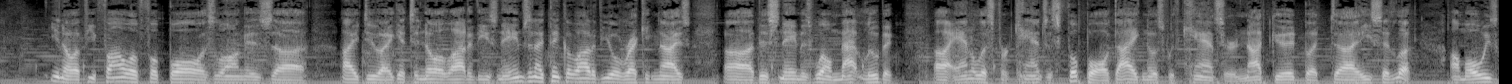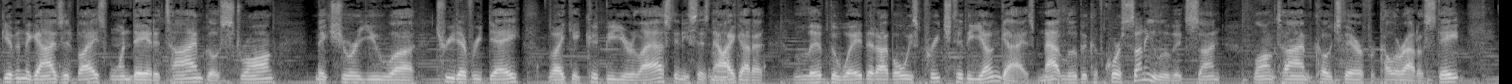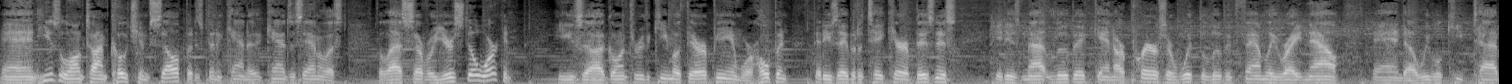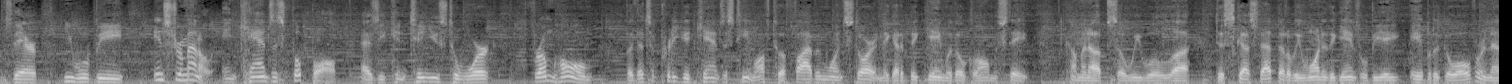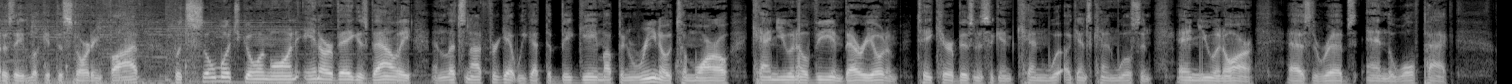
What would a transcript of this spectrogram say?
you know, if you follow football as long as uh, I do, I get to know a lot of these names, and I think a lot of you will recognize uh, this name as well. Matt Lubick, uh, analyst for Kansas football, diagnosed with cancer. Not good, but uh, he said, look, I'm always giving the guys advice one day at a time, go strong. Make sure you uh, treat every day like it could be your last. And he says, now I got to live the way that I've always preached to the young guys. Matt Lubick, of course, Sonny Lubick's son, longtime coach there for Colorado State. And he's a longtime coach himself, but has been a Kansas analyst the last several years, still working. He's uh, going through the chemotherapy, and we're hoping that he's able to take care of business. It is Matt Lubick, and our prayers are with the Lubick family right now, and uh, we will keep tabs there. He will be instrumental in Kansas football as he continues to work from home but that's a pretty good Kansas team, off to a five and one start, and they got a big game with Oklahoma State coming up. So we will uh, discuss that. That'll be one of the games we'll be able to go over, and that is a look at the starting five. But so much going on in our Vegas Valley, and let's not forget we got the big game up in Reno tomorrow. Can UNLV and Barry Odom take care of business against Ken against Ken Wilson and UNR as the Rebs and the Wolfpack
